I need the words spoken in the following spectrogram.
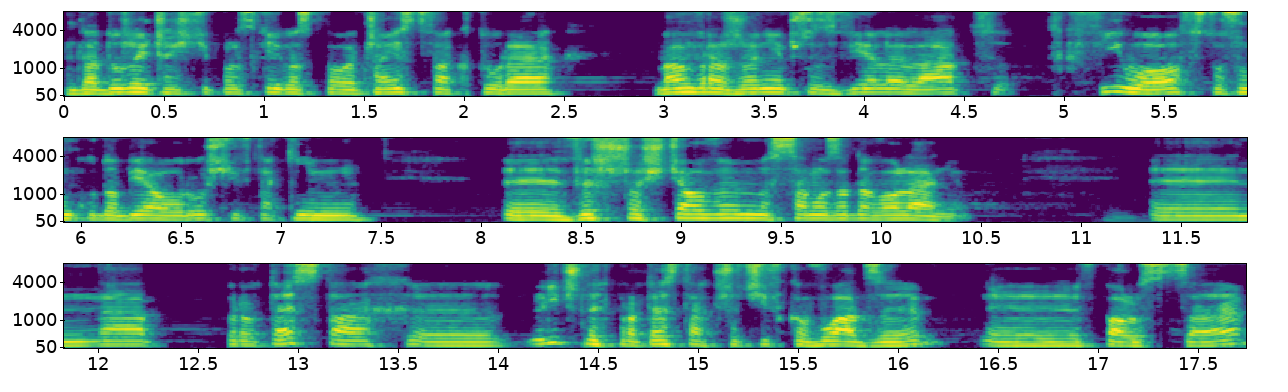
dla dużej części polskiego społeczeństwa, które mam wrażenie przez wiele lat tkwiło w stosunku do Białorusi w takim wyższościowym samozadowoleniu. Na protestach, licznych protestach przeciwko władzy w Polsce,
